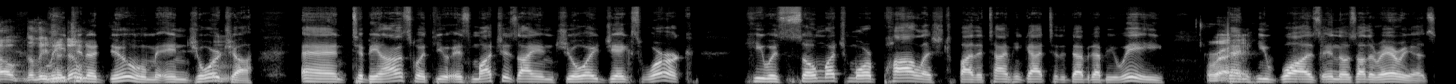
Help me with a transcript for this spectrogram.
oh, the Legion, Legion of Doom. of Doom in Georgia. And to be honest with you, as much as I enjoy Jake's work, he was so much more polished by the time he got to the WWE right? than he was in those other areas.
